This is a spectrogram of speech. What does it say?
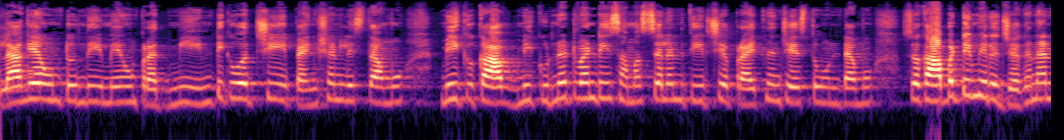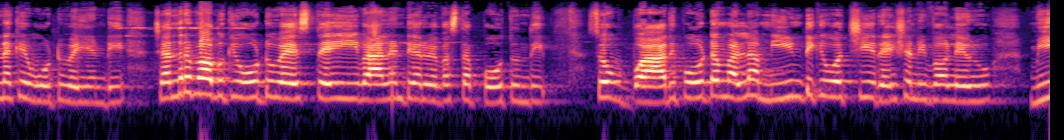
ఇలాగే ఉంటుంది. మేము ప్ర మీ ఇంటికి వచ్చి పెన్షన్లు ఇస్తాము. మీకు కా మీకున్నటువంటి సమస్యలను తీర్చే ప్రయత్నం చేస్తూ ఉంటాము. సో కాబట్టి మీరు జగనన్నకే ఓటు వేయండి. చంద్రబాబుకి ఓటు వేస్తే ఈ వాలంటీర్ వ్యవస్థ పోతుంది. సో అది పోవటం వల్ల మీ ఇంటికి వచ్చి రేషన్ ఇవ్వలేరు. మీ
